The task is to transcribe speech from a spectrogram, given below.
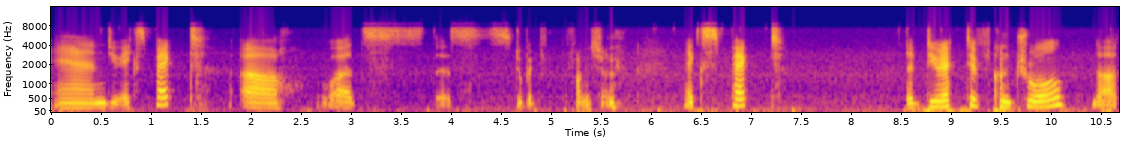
And you expect uh, what's this stupid function. Expect the directive control the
